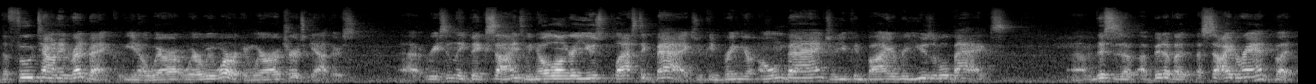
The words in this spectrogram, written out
the food town in Red Bank, you know, where, where we work and where our church gathers. Uh, recently, big signs, we no longer use plastic bags. You can bring your own bags or you can buy reusable bags. Um, this is a, a, bit of a, a side rant, but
